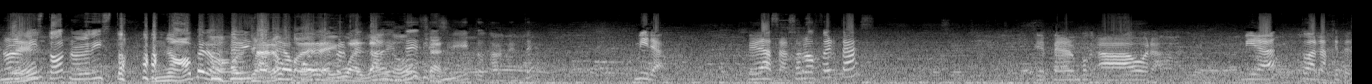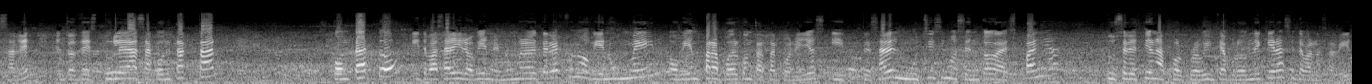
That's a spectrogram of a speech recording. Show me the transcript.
No lo he ¿Eh? visto, no lo he visto. No, pero No visto, claro, pero joder, igualdad, ¿no? perfectamente, Claro. Sí, sí, totalmente. Mira, le das a solo ofertas. Voy a esperar un poco. Ahora. Mira, todas las que te salen. Entonces tú le das a contactar, contacto y te va a salir o bien el número de teléfono, o bien un mail, o bien para poder contactar con ellos. Y te salen muchísimos en toda España. Tú seleccionas por provincia, por donde quieras y te van a salir.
